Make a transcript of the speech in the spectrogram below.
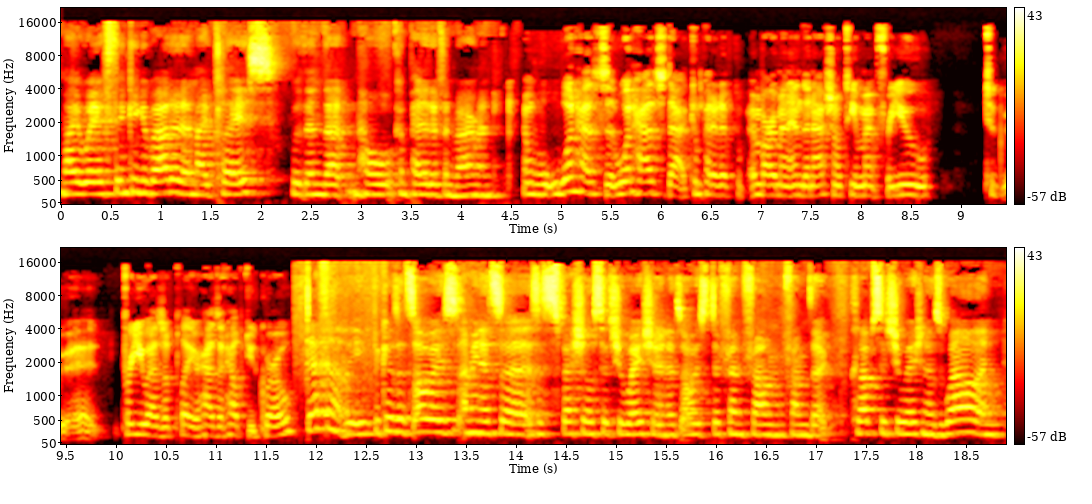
my way of thinking about it and my place within that whole competitive environment. And what has, what has that competitive environment and the national team meant for you to uh, for you as a player? Has it helped you grow? Definitely because it's always i mean it's a it's a special situation. It's always different from from the club situation as well. And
